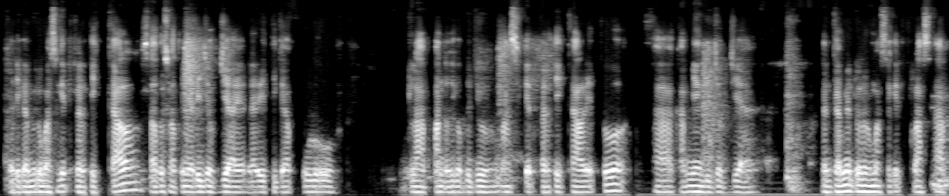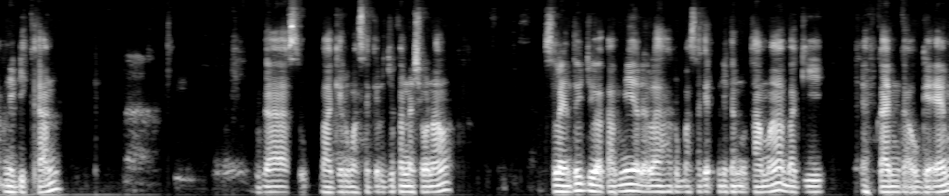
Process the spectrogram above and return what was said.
jadi kami rumah sakit vertikal, satu-satunya di Jogja ya, dari 38 atau 37 rumah sakit vertikal itu uh, kami yang di Jogja. Dan kami adalah rumah sakit kelas A pendidikan, juga sebagai rumah sakit rujukan nasional. Selain itu juga kami adalah rumah sakit pendidikan utama bagi FKMK UGM.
